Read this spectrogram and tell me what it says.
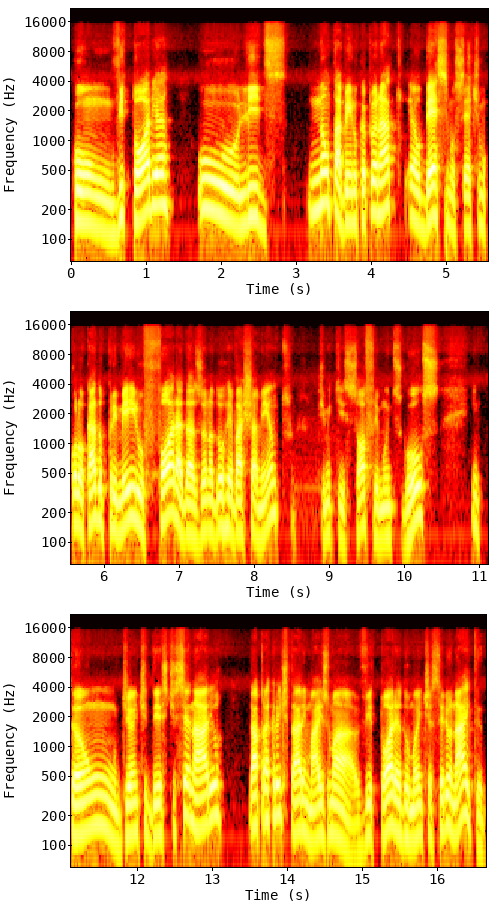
com vitória. O Leeds não está bem no campeonato, é o 17 colocado, primeiro fora da zona do rebaixamento, time que sofre muitos gols. Então, diante deste cenário, dá para acreditar em mais uma vitória do Manchester United.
